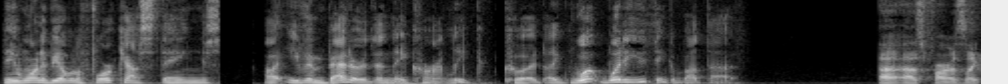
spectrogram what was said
they want to be able to forecast things uh, even better than they currently could. Like, what what do you think about that? uh, as far as like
